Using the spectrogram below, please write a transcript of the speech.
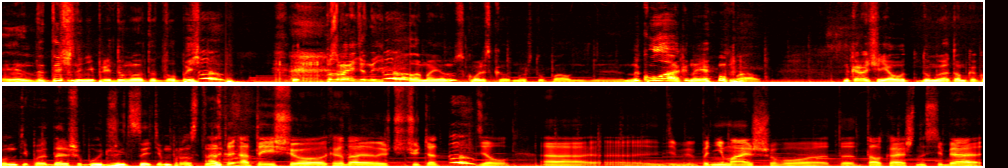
Я да точно не придумал этот долбоеб. Посмотрите на ебало мое, ну скользко, может упал, не знаю. На кулак на я упал. Ну, короче, я вот думаю о том, как он, типа, дальше будет жить с этим А просто. ты, а ты еще, когда чуть-чуть отделал, а, э, тебе поднимаешь его, толкаешь на себя,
